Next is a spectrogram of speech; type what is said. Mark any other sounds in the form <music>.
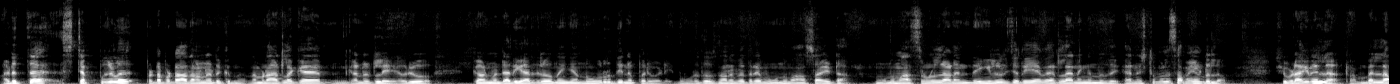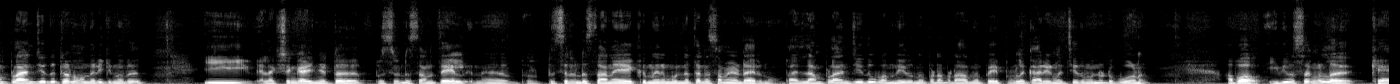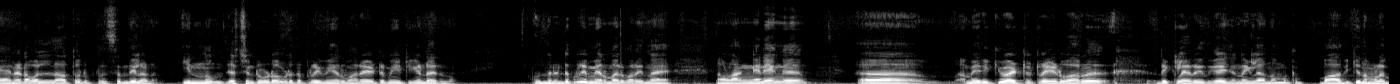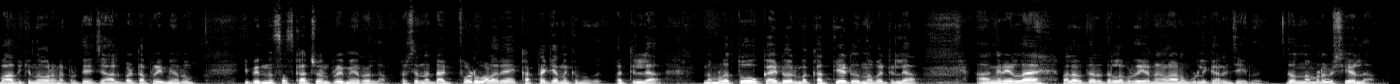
അടുത്ത സ്റ്റെപ്പുകൾ പെട്ടപ്പെട്ടാതാണ് എടുക്കുന്നത്. നമ്മുടെ നാട്ടിലൊക്കെ കണ്ടിട്ടില്ലേ ഒരു ഗവൺമെന്റ് അധികാരത്തിൽ വന്നു കഴിഞ്ഞാൽ നൂറ് ദിന പരിപാടി. നൂറ് ദിവസം എന്ന് പറയുമ്പോൾ എത്രയും? മൂന്ന് മാസമായിട്ടാണ് മൂന്ന് മാസത്തിനുള്ളിലാണ് എന്തെങ്കിലും ഒരു ചെറിയ വിരൽ അനങ്ങുന്നത്. കാരണം ഇഷ്ടംപോലെ സമയമുണ്ടല്ലോ. പക്ഷെ ഇവിടെ അങ്ങനെയല്ല. ട്രംപ് എല്ലാം പ്ലാൻ ചെയ്തിട്ടാണ് വന്നിരിക്കുന്നത്. ഈ ഇലക്ഷൻ കഴിഞ്ഞിട്ട് പ്രസിഡന്റ് സ്ഥാനത്തെ പ്രസിഡന്റ് സ്ഥാനം ഏൽക്കുന്നതിന് മുന്നേ തന്നെ സമയമുണ്ടായിരുന്നു. അപ്പോൾ എല്ലാം പ്ലാൻ ചെയ്ത് വന്നിരുന്നു. പടപടാന്ന് പേപ്പറുകൾ കാര്യങ്ങൾ ചെയ്ത് മുന്നോട്ട് പോവാണ്. അപ്പോൾ ഈ ദിവസങ്ങളിൽ കാനഡ വല്ലാത്തൊരു പ്രതിസന്ധിയിലാണ്. ഇന്നും ജസ്റ്റിൻ ട്രൂഡോ ഇവിടുത്തെ പ്രീമിയർമാരായിട്ട് മീറ്റിംഗ് ഉണ്ടായിരുന്നു. ഒന്ന് രണ്ട് പ്രീമിയർമാർ പറയുന്നത് നമ്മൾ അങ്ങനെ അങ്ങ് അമേരിക്കയുമായിട്ട് ട്രേഡ് വാർ ഡിക്ലെയർ ചെയ്ത് കഴിഞ്ഞിട്ടുണ്ടെങ്കിൽ അത് നമുക്ക് ബാധിക്കും നമ്മളെ ബാധിക്കുന്ന പറയണേ പ്രത്യേകിച്ച് ആൽബർട്ട പ്രീമിയറും ഇപ്പം ഇന്ന് സസ്കാച്ചുവൻ പ്രീമിയറും എല്ലാം. പക്ഷേ എന്നാൽ ഡഗ്ഫോർഡ് വളരെ കട്ടയ്ക്കാൻ നിൽക്കുന്നത്. പറ്റില്ല. നമ്മൾ തോക്കായിട്ട് വരുമ്പോൾ കത്തിയായിട്ട് നിന്നാൽ പറ്റില്ല. അങ്ങനെയുള്ള പല തരത്തിലുള്ള പ്രതികരണങ്ങളാണ് പുള്ളിക്കാരൻ ചെയ്യുന്നത്. ഇതൊന്നും നമ്മുടെ വിഷയമല്ല.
